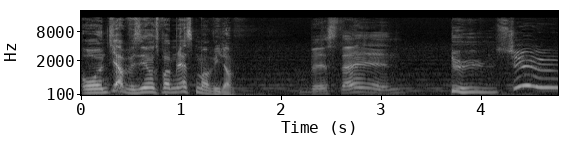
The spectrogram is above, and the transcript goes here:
Und ja, wir sehen uns beim nächsten Mal wieder. Bis dahin. Tschüss. Tschüss.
